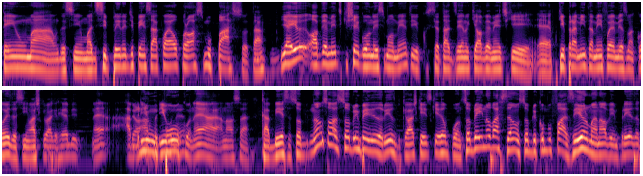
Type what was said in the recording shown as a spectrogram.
tenho uma, assim, uma disciplina de pensar qual é o próximo passo, tá? E aí, obviamente, que chegou nesse momento, e você tá dizendo que, obviamente, que. É, porque para mim também foi a mesma coisa, assim, eu acho que o AgriHub, né, abriu, abriu um pouco, né? né? a nossa cabeça sobre. Não só sobre empreendedorismo, porque eu acho que é isso que é o ponto, sobre a inovação, sobre como fazer uma nova empresa,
